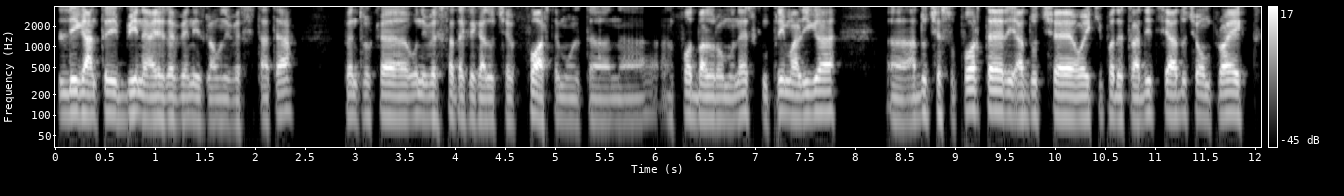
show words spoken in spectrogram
Liga 1, bine ai revenit la universitatea, pentru că universitatea cred că aduce foarte mult în, în fotbalul românesc, în prima ligă, aduce suporteri, aduce o echipă de tradiție, aduce un proiect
